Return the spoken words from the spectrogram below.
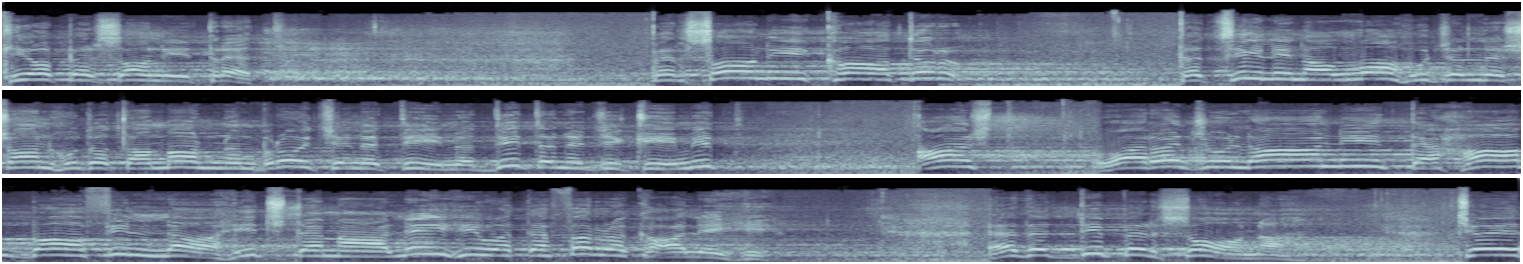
Kjo personi i tretë. Personi i katër, të cilin Allahu Xhelleshanuhu do ta marrë në mbrojtjen e tij në ditën e gjikimit, ashtë ve raxhulani tehabba fillahi ixhtemea alejhi ve teferreka alejhi. Edhe dy persona që e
